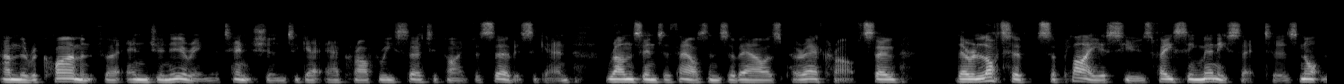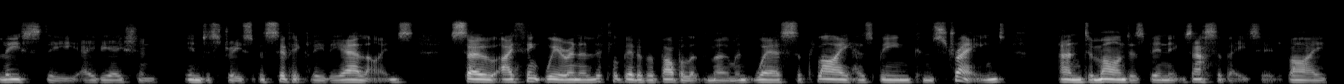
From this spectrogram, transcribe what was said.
and the requirement for engineering attention to get aircraft recertified for service again runs into thousands of hours per aircraft. So there are a lot of supply issues facing many sectors, not least the aviation industry, specifically the airlines. So I think we're in a little bit of a bubble at the moment where supply has been constrained and demand has been exacerbated by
